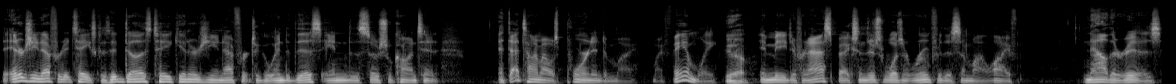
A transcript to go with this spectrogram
the energy and effort it takes, because it does take energy and effort to go into this and into the social content. At that time, I was pouring into my, my family Yeah. in many different aspects, and there just wasn't room for this in my life. Now there is,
